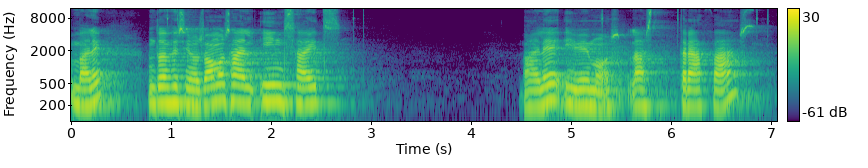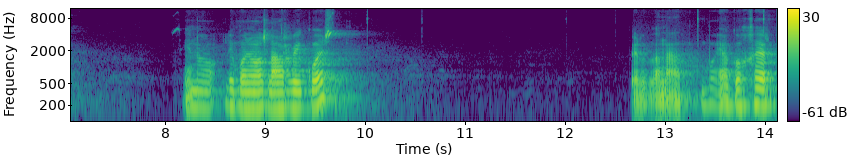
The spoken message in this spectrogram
¿Vale? Entonces, si nos vamos al Insights, ¿vale? Y vemos las trazas, si no le ponemos la request, perdonad, voy a coger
